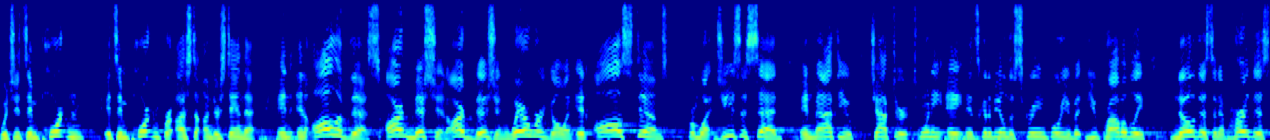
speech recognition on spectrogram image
which it's important it's important for us to understand that. And in all of this our mission our vision where we're going it all stems from what jesus said in matthew chapter 28 and it's going to be on the screen for you but you probably know this and have heard this.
